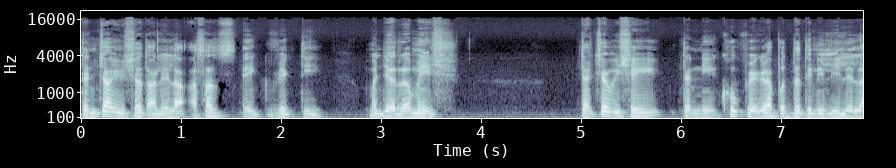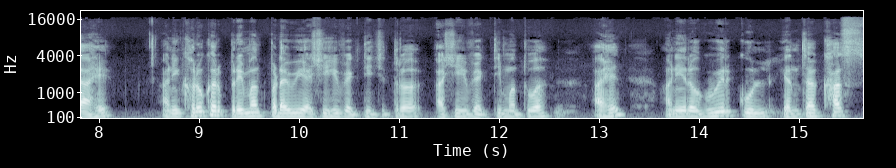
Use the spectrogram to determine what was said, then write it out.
त्यांच्या आयुष्यात आलेला असाच एक व्यक्ती म्हणजे रमेश. त्याच्याविषयी त्यांनी खूप वेगळ्या पद्धतीने लिहिलेलं आहे आणि खरोखर प्रेमात पडावी अशी ही व्यक्तिचित्र अशी ही व्यक्तिमत्व आहेत. आणि रघुवीर कुल यांचा खास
